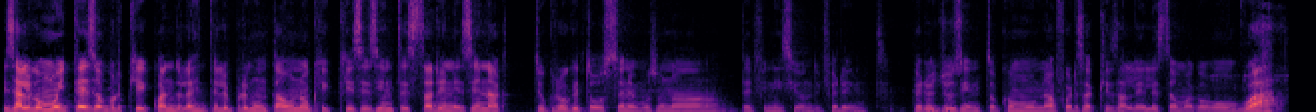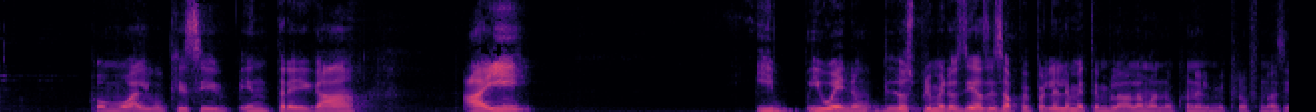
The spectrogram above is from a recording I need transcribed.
Es algo muy teso porque cuando la gente le pregunta a uno qué se siente estar en escena, yo creo que todos tenemos una definición diferente, pero yo siento como una fuerza que sale del estómago, como ¡buah! como algo que se entrega ahí. Y, y, bueno, los primeros días de esa le me temblaba la mano con el micrófono así.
